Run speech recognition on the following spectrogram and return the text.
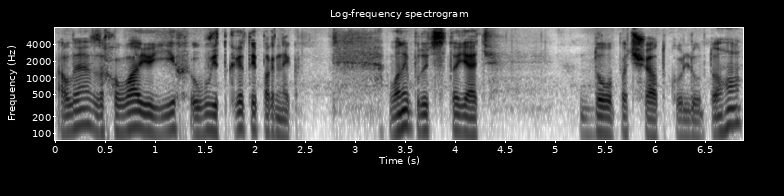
Але заховаю їх у відкритий парник. Вони будуть стояти до початку лютого.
